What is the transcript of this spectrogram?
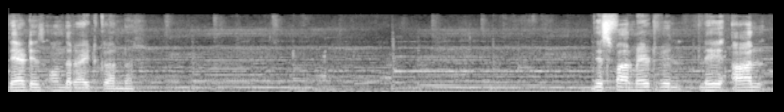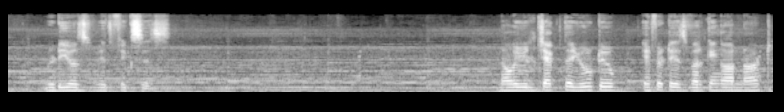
that is on the right corner. This format will play all videos with fixes. Now we will check the YouTube if it is working or not.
